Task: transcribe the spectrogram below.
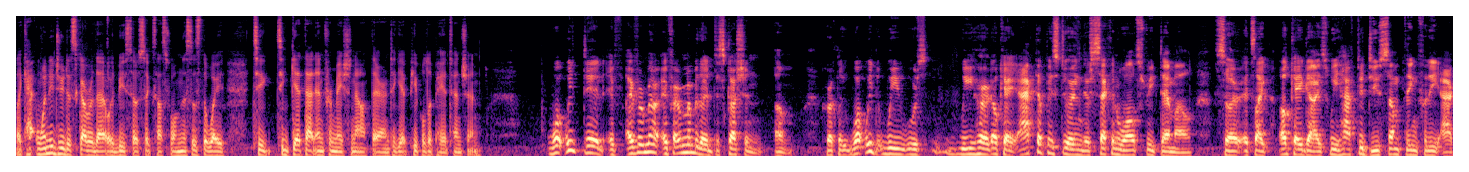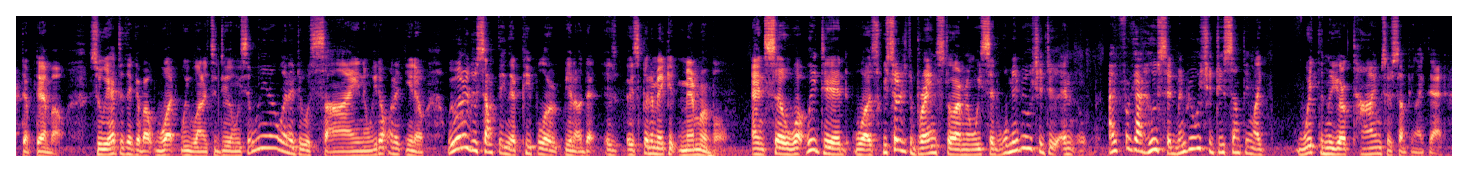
Like when did you discover that it would be so successful? And this is the way to to get that information out there and to get people to pay attention. What we did, if I remember, if I remember the discussion. Um, correctly, what we we were we heard. Okay, ACT UP is doing their second Wall Street demo, so it's like, okay, guys, we have to do something for the ACT UP demo. So we had to think about what we wanted to do, and we said, we don't want to do a sign, and we don't want to, you know, we want to do something that people are, you know, that is, is going to make it memorable. And so what we did was we started to brainstorm, and we said, well, maybe we should do. And I forgot who said maybe we should do something like with the New York Times or something like that.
